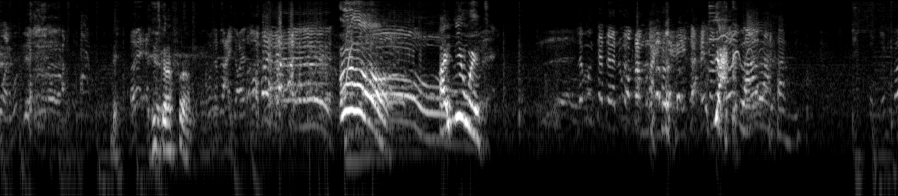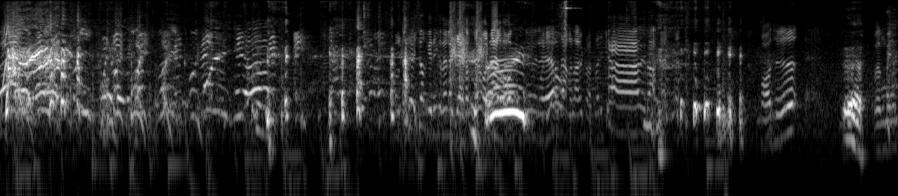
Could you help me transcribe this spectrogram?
มวน He's gonna throw. กูจะไหลย้อย Oh! I knew it. แล้วมึงจะเดินอ้วกทำไม Yuck. ล้างลาน ช่วงนี้ก็แล้วกันแกครับเดี๋ยวแล้วลากันก่อนสวัสดีครับพอเถอะ Ugh. เบิ่งเมม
